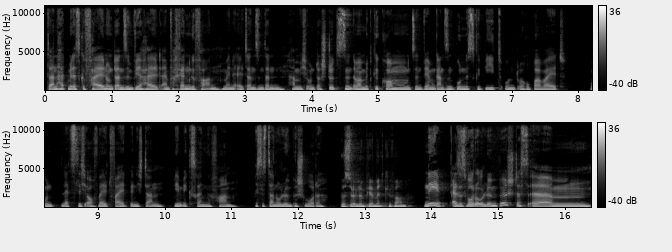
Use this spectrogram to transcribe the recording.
dann hat mir das gefallen und dann sind wir halt einfach Rennen gefahren. Meine Eltern sind dann, haben mich unterstützt, sind immer mitgekommen und sind wir im ganzen Bundesgebiet und europaweit und letztlich auch weltweit bin ich dann BMX-Rennen gefahren, bis es dann olympisch wurde. Bist du Olympia mitgefahren? Nee, also es wurde olympisch. Das, ähm,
